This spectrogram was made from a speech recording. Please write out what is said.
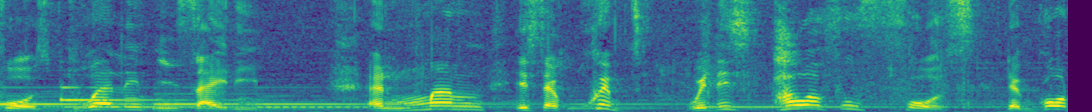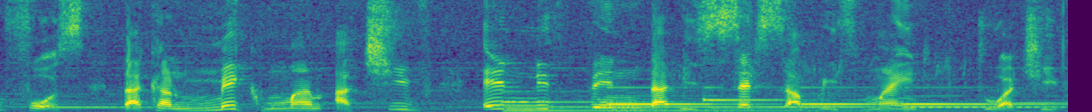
force dwelling inside him. And man is equipped with this powerful force, the God force, that can make man achieve anything that he sets up his mind to achieve.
